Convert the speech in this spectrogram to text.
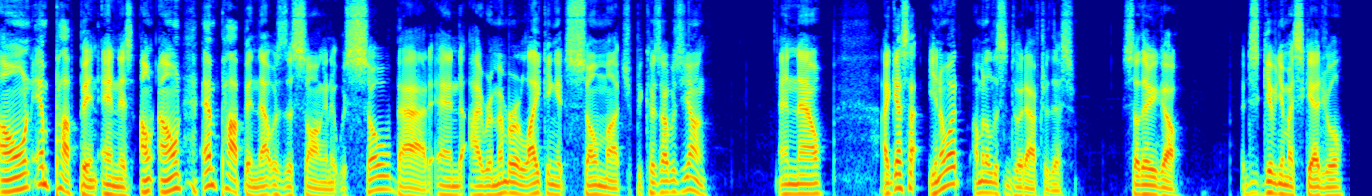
on and popping and this on on and popping. That was the song, and it was so bad. And I remember liking it so much because I was young. And now, I guess I, you know what? I'm to listen to it after this. So there you go. I just giving you my schedule.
